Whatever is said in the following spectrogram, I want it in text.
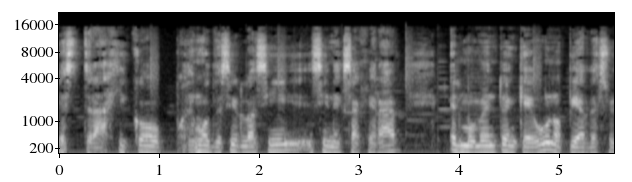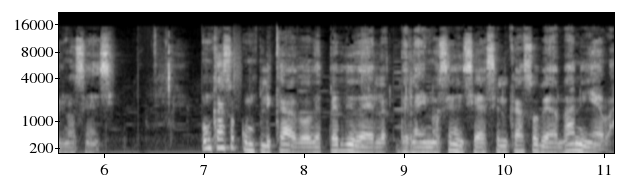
Es trágico, podemos decirlo así, sin exagerar, el momento en que uno pierde su inocencia. Un caso complicado de pérdida de la, inocencia es el caso de Adán y Eva.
